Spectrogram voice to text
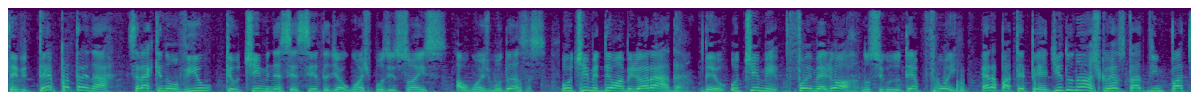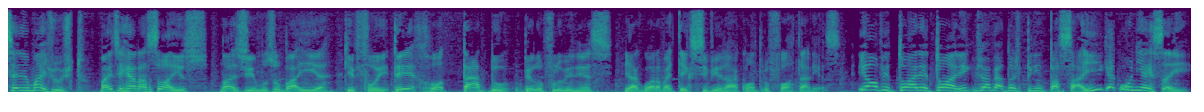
Teve tempo para treinar. Será que não viu que o time necessita de algumas posições, algumas mudanças? O time deu uma melhorada? Deu. O time foi melhor no segundo tempo? Foi. Era para ter perdido? Não, acho que o resultado de empate seria o mais justo. Mas em relação a isso, nós vimos um Bahia que foi derrotado pelo Fluminense e agora vai ter que se virar contra o Fortaleza. E ao Vitória, Tony, jogadores pedindo para sair, que agonia é isso aí?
